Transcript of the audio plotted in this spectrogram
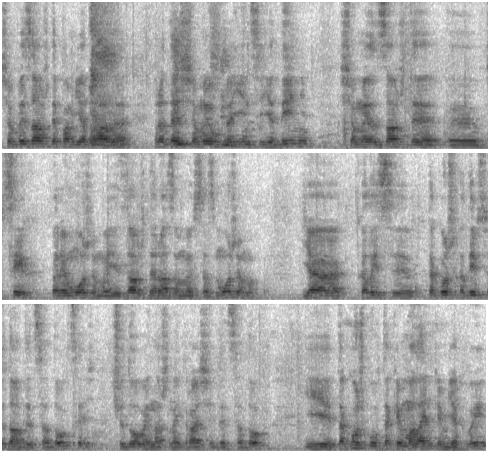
щоб ви завжди пам'ятали про те, що ми, українці, єдині, що ми завжди е, всіх переможемо і завжди разом ми все зможемо. Я колись е, також ходив сюди в дитсадок, цей чудовий наш найкращий дитсадок. І також був таким маленьким, як ви.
